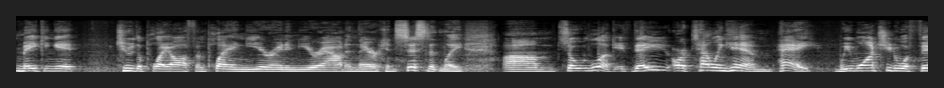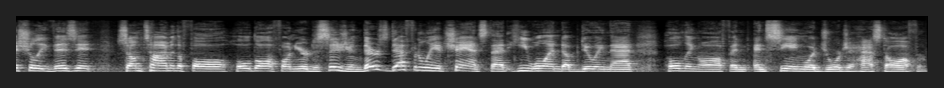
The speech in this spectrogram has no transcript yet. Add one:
making it to the playoff and playing year in and year out in there consistently. Um, so, look, if they are telling him, hey, we want you to officially visit sometime in the fall, hold off on your decision, there's definitely a chance that he will end up doing that, holding off and, and seeing what Georgia has to offer.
